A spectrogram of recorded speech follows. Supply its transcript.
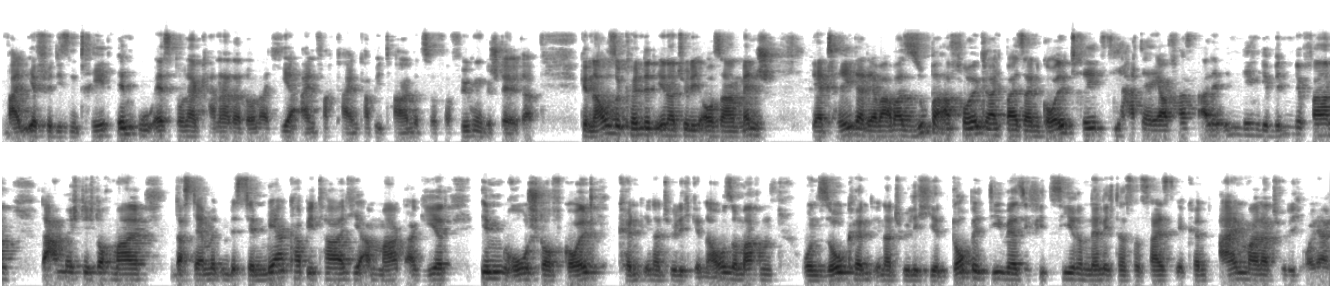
weil ihr für diesen Trade in US-Dollar, Kanada-Dollar hier einfach kein Kapital mit zur Verfügung gestellt habt. Genauso könntet ihr natürlich auch sagen, Mensch, der Trader, der war aber super erfolgreich bei seinen Goldtrades, die hat er ja fast alle in den Gewinn gefahren. Da möchte ich doch mal, dass der mit ein bisschen mehr Kapital hier am Markt agiert. Im Rohstoff Gold könnt ihr natürlich genauso machen. Und so könnt ihr natürlich hier doppelt diversifizieren, nenne ich das. Das heißt, ihr könnt einmal natürlich euer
